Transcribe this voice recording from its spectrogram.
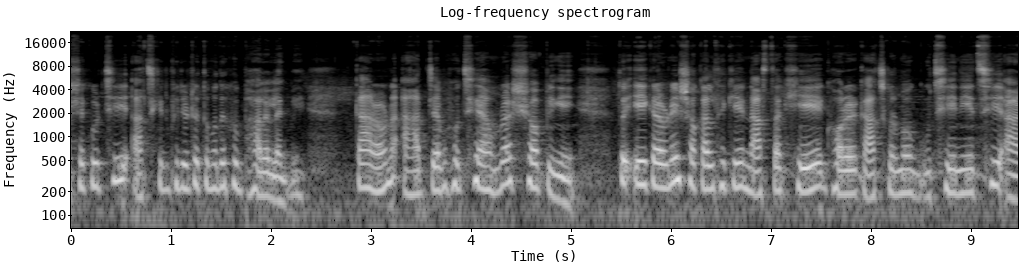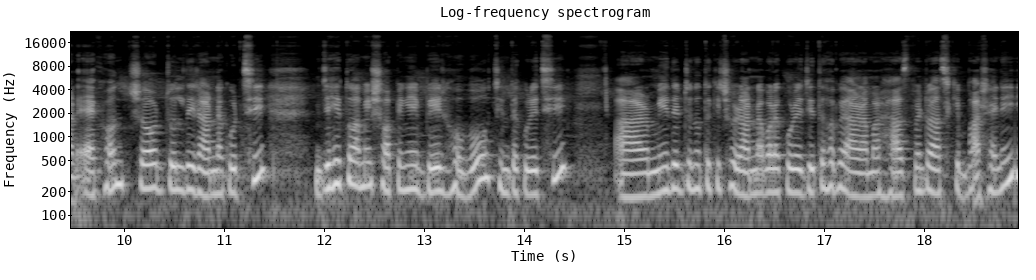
আশা করছি আজকের ভিডিওটা তোমাদের খুব ভালো লাগবে। কারণ আজ যাব হচ্ছে আমরা শপিংয়ে তো এই কারণে সকাল থেকে নাস্তা খেয়ে ঘরের কাজকর্ম গুছিয়ে নিয়েছি আর এখন চট জলদি রান্না করছি। যেহেতু আমি শপিংয়ে বের হব, চিন্তা করেছি আর মেয়েদের জন্য তো কিছু রান্না বাড়া করে যেতে হবে। আর আমার হাজব্যান্ডও আজকে বাসায় নেই।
